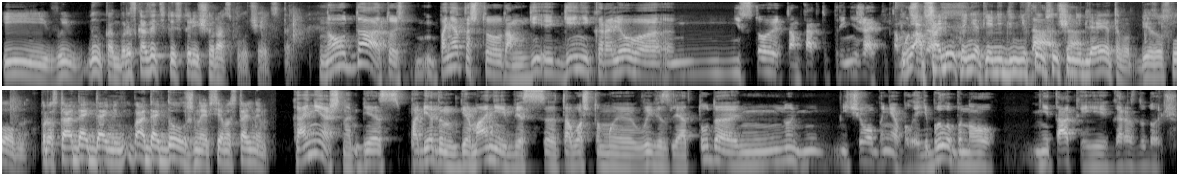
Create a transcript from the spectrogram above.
и вы, ну, как бы рассказать эту историю еще раз, получается так. Ну да, то есть понятно, что там гений Королева не стоит там как-то принижать. Потому ну, что... Абсолютно нет, я ни, ни в да, коем случае да. не для этого, безусловно. Просто отдать, дань, отдать должное всем остальным. Конечно, без победы над Германией, без того, что мы вывезли оттуда, ну, ничего бы не было. Или было бы, но не так и гораздо дольше.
